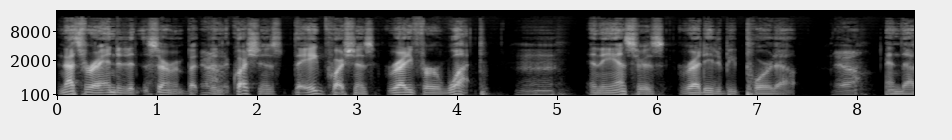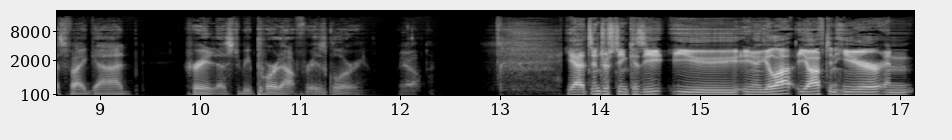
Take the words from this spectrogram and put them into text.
And that's where I ended it in the sermon. But yeah. the question is the aid question is ready for what? Mm-hmm. And the answer is ready to be poured out. Yeah. And that's why God created us to be poured out for his glory. Yeah. Yeah, it's interesting because you you you know you you often hear, and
